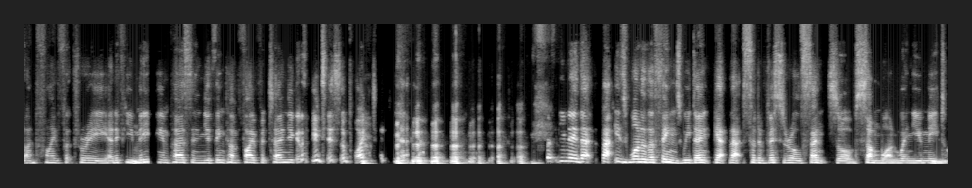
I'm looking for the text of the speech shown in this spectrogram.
I'm five foot three. And if you mm. meet me in person and you think I'm five foot ten, you're going to be disappointed. but you know that that is one of the things we don't get that sort of visceral sense of someone when you meet mm.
